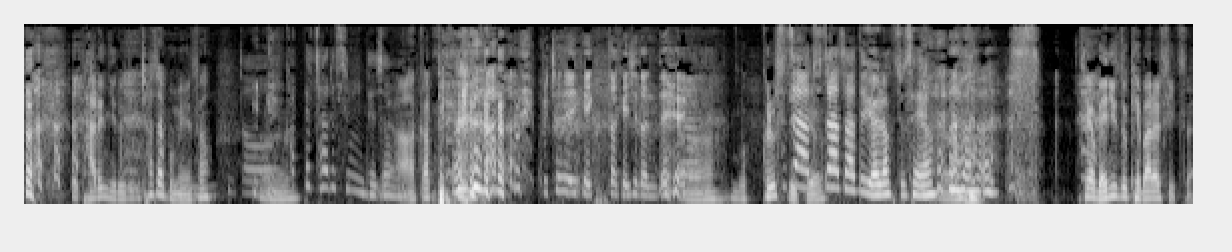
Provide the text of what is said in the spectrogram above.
다른 일을 좀 찾아보면서 어, 카페 차리시면 되죠. 뭐. 아 카페 구천년이 계획도 계시던데. 아, 뭐 그럴 수도 투자, 있고요. 투자자들 연락 주세요. 제가 메뉴도 개발할 수 있어요.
